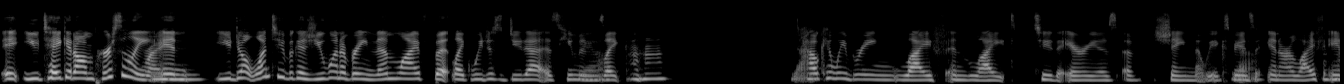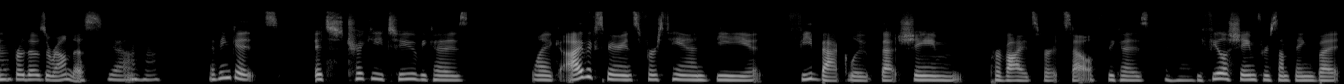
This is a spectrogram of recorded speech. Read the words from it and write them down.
it you take it on personally Right. and you don't want to because you want to bring them life but like we just do that as humans Yeah. like mm-hmm. yeah. how can we bring life and light to the areas of shame that we experience Yeah. in our life Mhm. and for those around us Yeah. Mm-hmm. I think it's it's tricky too because like I've experienced firsthand the feedback loop that shame provides for itself because Mm-hmm. you feel ashamed for something, but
